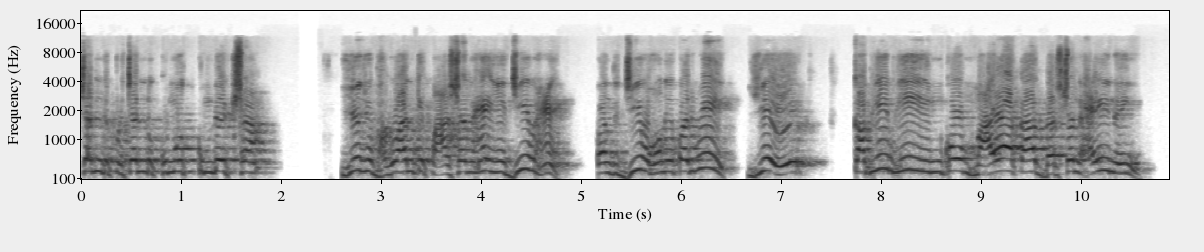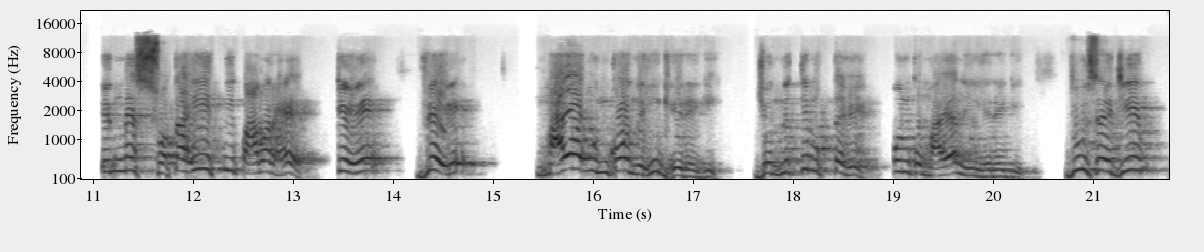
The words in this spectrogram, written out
चंड प्रचंड कुमुद कुंडेक्षा ये जो भगवान के पार्षद हैं, ये जीव हैं, परंतु जीव होने पर भी ये कभी भी इनको माया का दर्शन है ही नहीं। इनमें स्वतः ही इतनी पावर है कि वे माया उनको नहीं घेरेगी। जो नित्य मुक्त हैं, उनको माया नहीं घेरेगी। दूसरे जीव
